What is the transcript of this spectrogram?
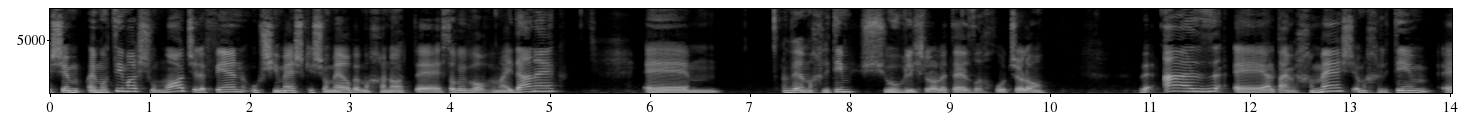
שהם הם מוצאים רשומות שלפיהן הוא שימש כשומר במחנות אה, סוביבור ומיידנק, אה, והם מחליטים שוב לשלול את האזרחות שלו. ואז, אה, 2005, הם מחליטים אה,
